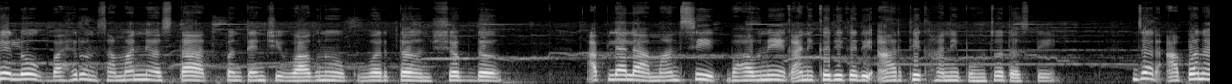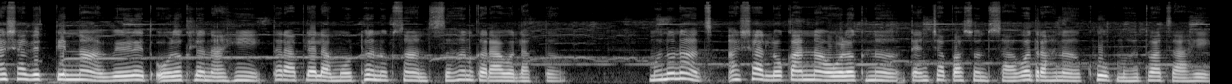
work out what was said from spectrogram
हे लोक बाहेरून सामान्य असतात पण त्यांची वागणूक वर्तन शब्द आपल्याला मानसिक भावनिक आणि कधीकधी आर्थिक हानी पोहोचवत असते. जर आपण अशा व्यक्तींना वेळेत ओळखलं नाही तर आपल्याला मोठं नुकसान सहन करावं लागतं. म्हणूनच अशा लोकांना ओळखणं त्यांच्यापासून सावध राहणं खूप महत्त्वाचं आहे.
